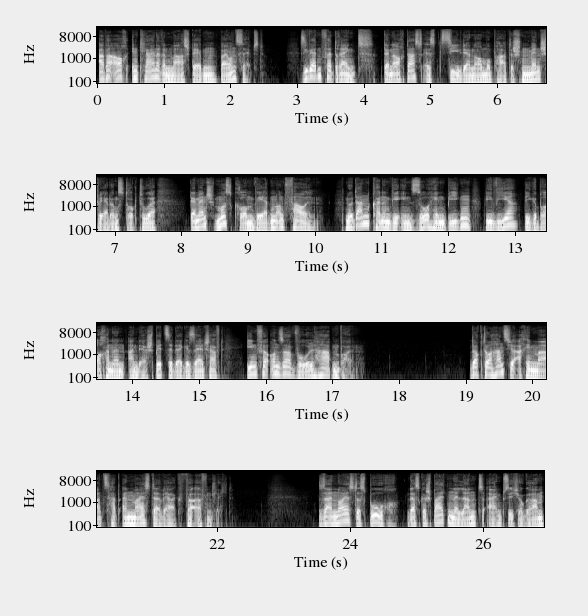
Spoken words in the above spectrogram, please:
aber auch in kleineren Maßstäben bei uns selbst. Sie werden verdrängt, denn auch das ist Ziel der normopathischen Menschwerdungsstruktur. Der Mensch muss krumm werden und faulen. Nur dann können wir ihn so hinbiegen, wie wir, die Gebrochenen an der Spitze der Gesellschaft, ihn für unser Wohl haben wollen. Dr. Hans-Joachim Marz hat ein Meisterwerk veröffentlicht. Sein neuestes Buch Das gespaltene Land, ein Psychogramm,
